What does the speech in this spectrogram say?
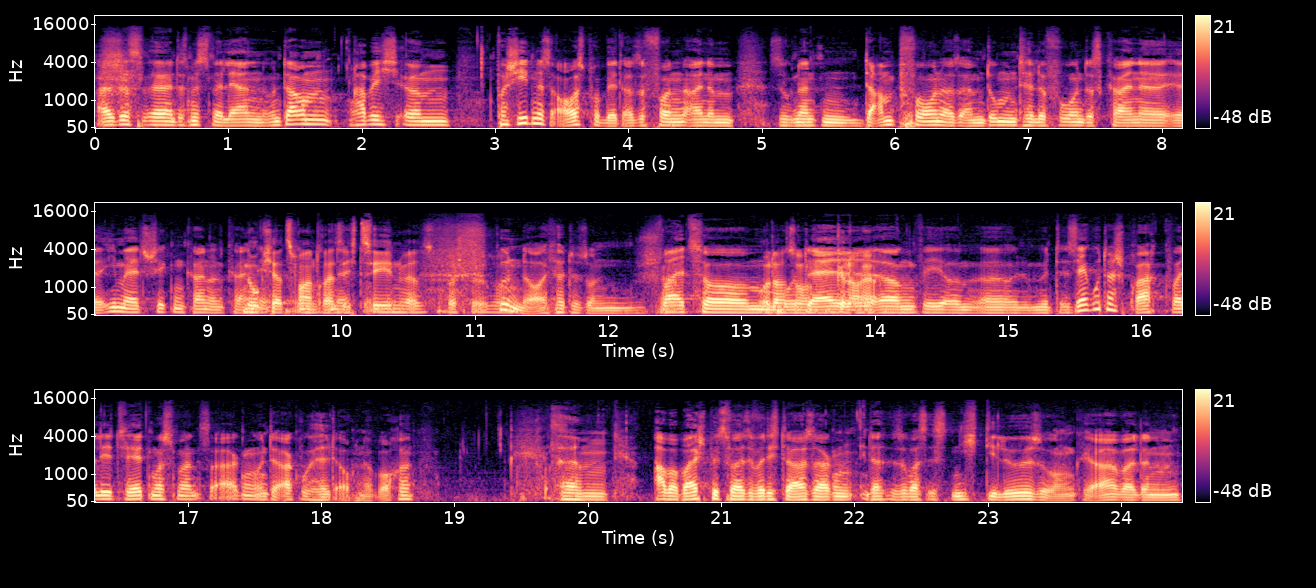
Also das, äh, das müssen wir lernen. Und darum habe ich ähm, Verschiedenes ausprobiert. Also von einem sogenannten Dumpphone, also einem dummen Telefon, das keine äh, E-Mails schicken kann und keine Nokia 3210 wäre zum Beispiel so. Genau, ich hatte so ein Schweizer Oder Modell so, genau, ja. Irgendwie ähm, äh, mit sehr guter Sprachqualität, muss man sagen, und der Akku hält auch eine Woche. Ähm, aber beispielsweise würde ich da sagen, dass, sowas ist nicht die Lösung, ja, weil dann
